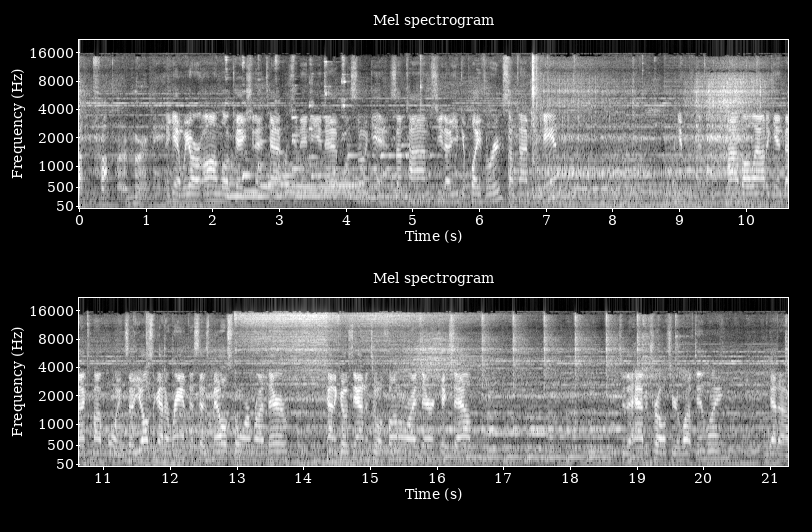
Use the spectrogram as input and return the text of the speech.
A proper mermaid. Again, we are on location at Tappers in Indianapolis. So again, sometimes, you know, you can play through, sometimes you can't high ball out again back to my point. So you also got a ramp that says Maelstrom right there. Kind of goes down into a funnel right there and kicks out to the Habitrail to your left in lane. You got a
